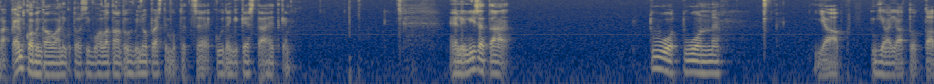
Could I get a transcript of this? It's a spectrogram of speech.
Vaikka ei nyt kovin kauan, niin kuin tuo sivu lataantuu hyvin nopeasti, mutta että se kuitenkin kestää hetken. Eli lisätään tuo tuonne ja, ja, ja tota,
